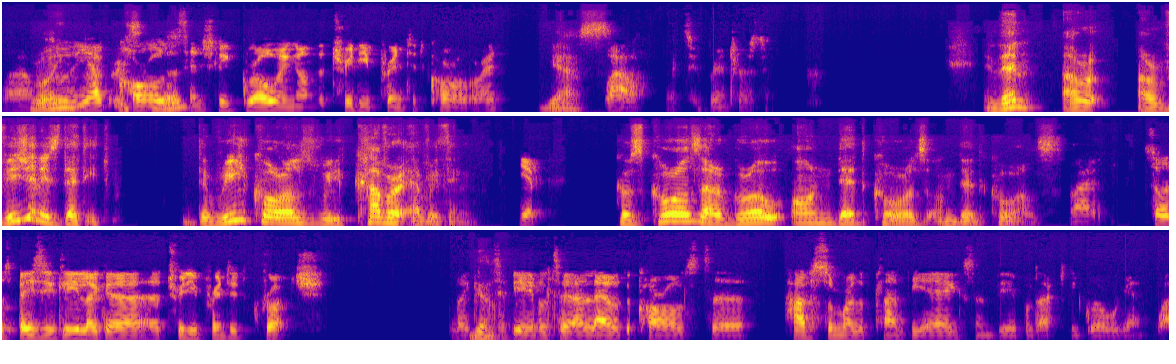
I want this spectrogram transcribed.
Wow. So you have very coral small. essentially growing on the 3D printed coral, right? Yes. Wow, that's super interesting. And then our our vision is that it the real corals will cover everything. Yep. Because corals are grow on dead corals on dead corals. Right. So it's basically like a, a 3D printed crutch, like Yeah. to be able to allow the corals to have somewhere to plant the eggs and be able to actually grow again. Wow,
